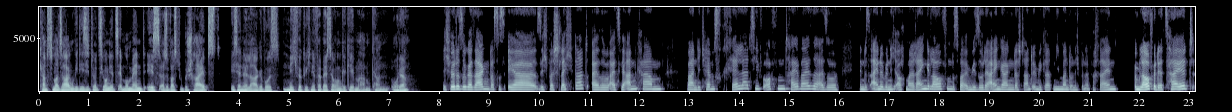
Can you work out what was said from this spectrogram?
kannst du mal sagen, wie die Situation jetzt im Moment ist? Also was du beschreibst, ist ja eine Lage, wo es nicht wirklich eine Verbesserung gegeben haben kann, oder? Ich würde sogar sagen, dass es eher sich verschlechtert. Also als wir ankamen, waren die Camps relativ offen teilweise. Also in das eine bin ich auch mal reingelaufen. Das war irgendwie so der Eingang, da stand irgendwie gerade niemand und ich bin einfach rein im Laufe der Zeit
